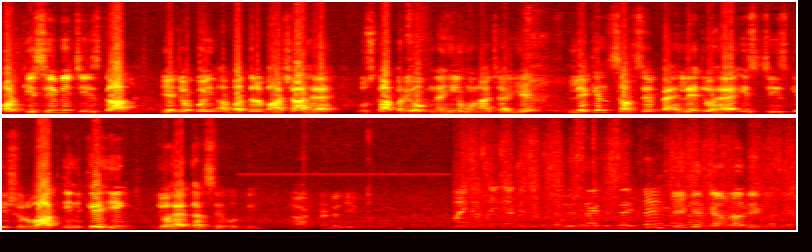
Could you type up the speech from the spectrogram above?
और किसी भी चीज़ का ये जो कोई अभद्र भाषा है उसका प्रयोग नहीं होना चाहिए। लेकिन सबसे पहले जो है इस चीज़ की शुरुआत इनके ही जो है घर से होती। है हाँ, एक एक कैमरा देख लेते हैं।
